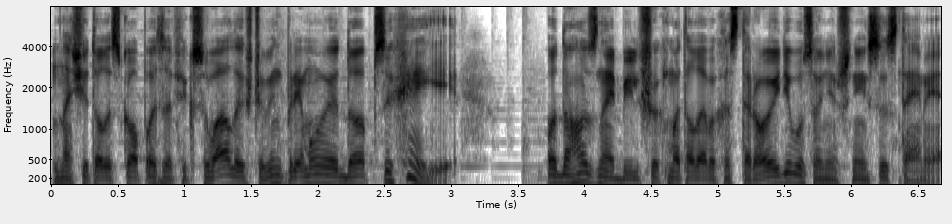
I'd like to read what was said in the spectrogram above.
Наші телескопи зафіксували, що він прямує до психеї, одного з найбільших металевих астероїдів у сонячній системі.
